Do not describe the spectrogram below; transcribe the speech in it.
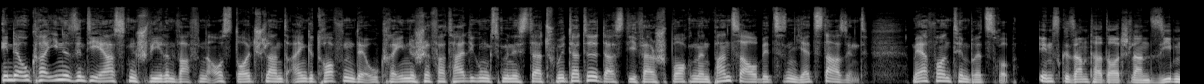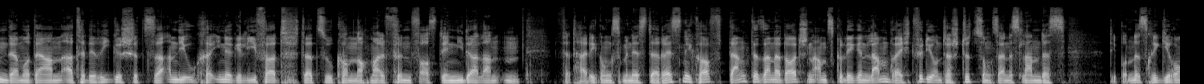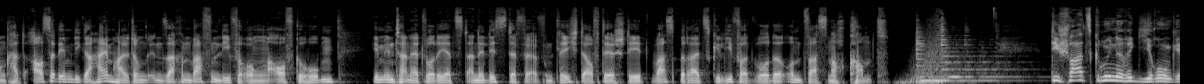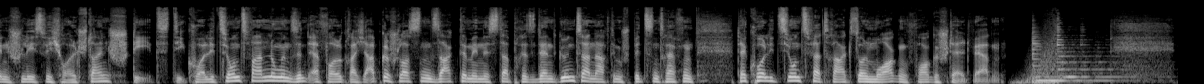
In der Ukraine sind die ersten schweren Waffen aus Deutschland eingetroffen. Der ukrainische Verteidigungsminister twitterte, dass die versprochenen Panzerhaubitzen jetzt da sind. Mehr von Tim Britztrup. Insgesamt hat Deutschland sieben der modernen Artilleriegeschütze an die Ukraine geliefert. Dazu kommen nochmal fünf aus den Niederlanden. Verteidigungsminister Resnikow dankte seiner deutschen Amtskollegin Lambrecht für die Unterstützung seines Landes. Die Bundesregierung hat außerdem die Geheimhaltung in Sachen Waffenlieferungen aufgehoben. Im Internet wurde jetzt eine Liste veröffentlicht, auf der steht, was bereits geliefert wurde und was noch kommt. Die schwarz-grüne Regierung in Schleswig-Holstein steht. Die Koalitionsverhandlungen sind erfolgreich abgeschlossen, sagte Ministerpräsident Günther nach dem Spitzentreffen. Der Koalitionsvertrag soll morgen vorgestellt werden.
